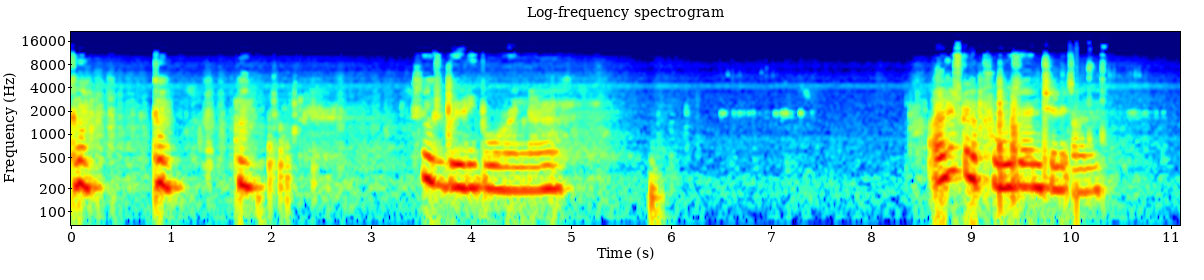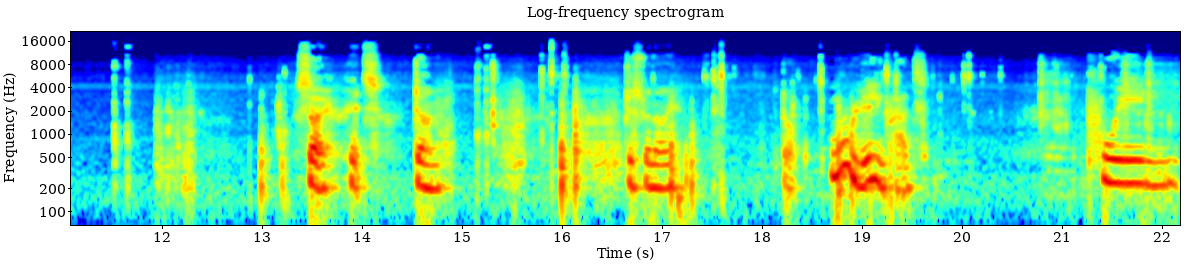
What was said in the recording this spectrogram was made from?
Come on, come on, come on. This thing's really boring now. I'm just gonna pause it until it's done. So, it's done. Just when I stopped. Ooh, lily pads. Pretty.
